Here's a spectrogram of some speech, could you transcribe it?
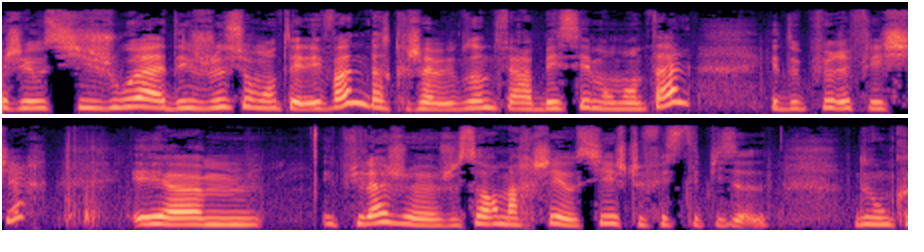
j'ai aussi joué à des jeux sur mon téléphone parce que j'avais besoin de faire baisser mon mental et de plus réfléchir. Et euh, puis là je, je, sors marcher aussi et je te fais cet épisode. Donc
